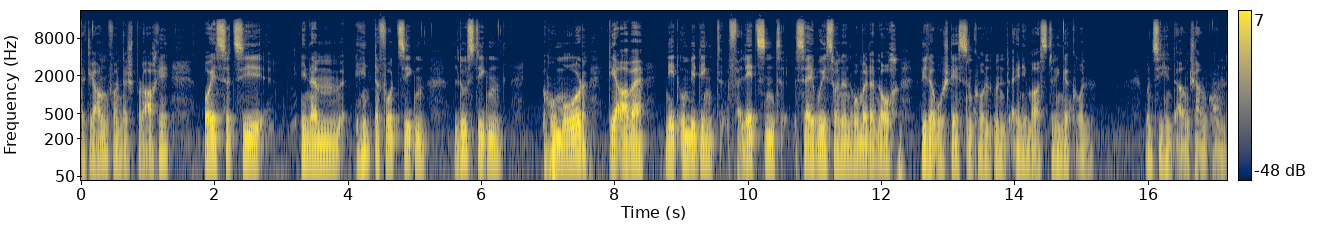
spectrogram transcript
der Klang von der Sprache äußert sie in einem hinterfotzigen, lustigen Humor, der aber nicht unbedingt verletzend sein will, sondern wo man danach wieder anstessen kann und eine Maß trinken kann und sich in die Augen schauen kann.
